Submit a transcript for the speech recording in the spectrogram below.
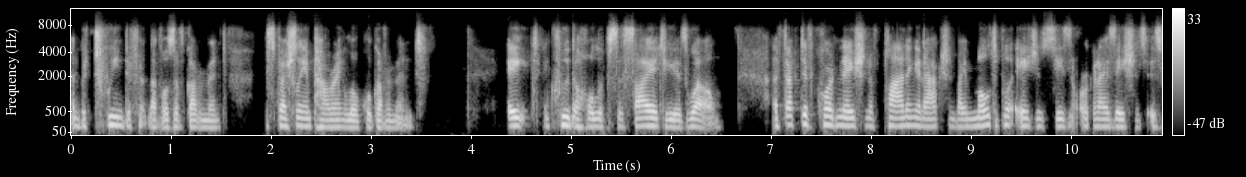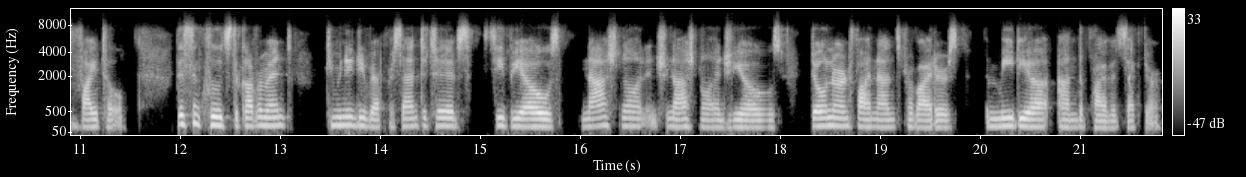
and between different levels of government, especially empowering local government. Eight, include the whole of society as well. Effective coordination of planning and action by multiple agencies and organizations is vital. This includes the government, community representatives, CBOs, national and international NGOs, donor and finance providers, the media, and the private sector.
